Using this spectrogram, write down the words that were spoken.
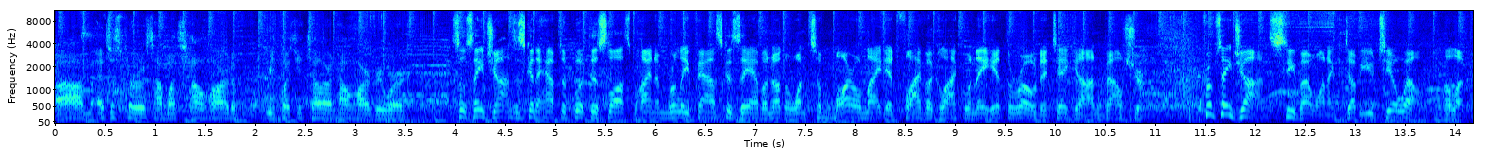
Um, it just proves how much, how hard we push each other and how hard we work. So St. John's is going to have to put this loss behind them really fast because they have another one tomorrow night at 5 o'clock when they hit the road to take on Bowsher. From St. John's, Steve Iwanek, WTOL 11.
